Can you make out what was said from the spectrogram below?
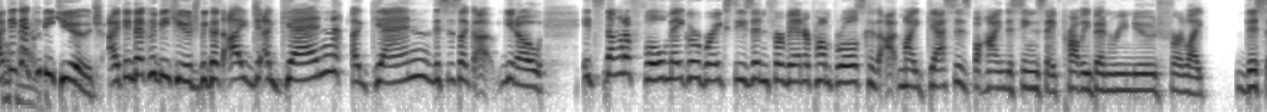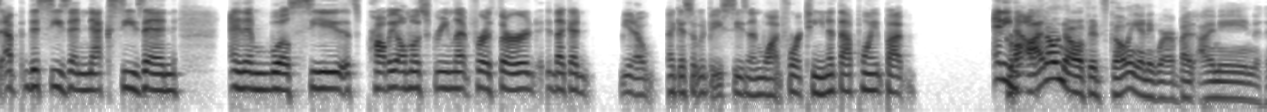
I think that could be huge. I think that could be huge because I again, again, this is like a you know, it's not a full make or break season for Vanderpump Rules because my guess is behind the scenes they've probably been renewed for like this ep- this season, next season, and then we'll see. It's probably almost greenlit for a third, like a you know, I guess it would be season what fourteen at that point. But anyhow, Girl, I don't know if it's going anywhere, but I mean,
